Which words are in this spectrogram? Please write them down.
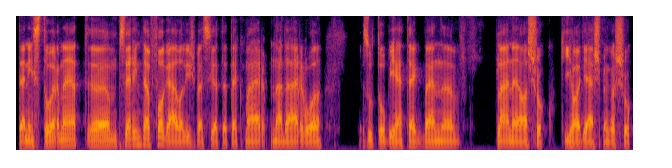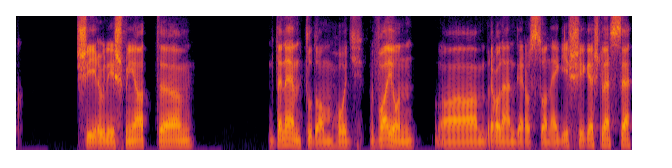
tenisztornát. Szerintem Fagával is beszéltetek már Nadalról. Az utóbbi hetekben, pláne a sok kihagyás, meg a sok sérülés miatt, de nem tudom, hogy vajon a Roland Garroson egészséges lesz-e,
